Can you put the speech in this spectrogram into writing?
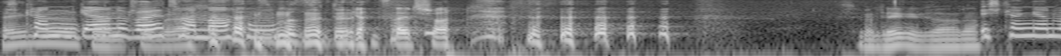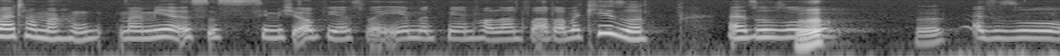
Ich Hey, kann ne, gerne wieder. Das weitermachen. muss ich die ganze Zeit schon. Ich überlege gerade. Ich kann gern weitermachen. Bei mir ist es ziemlich obvious, weil ihr mit mir in Holland wart. Aber Käse. Also so? Also so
